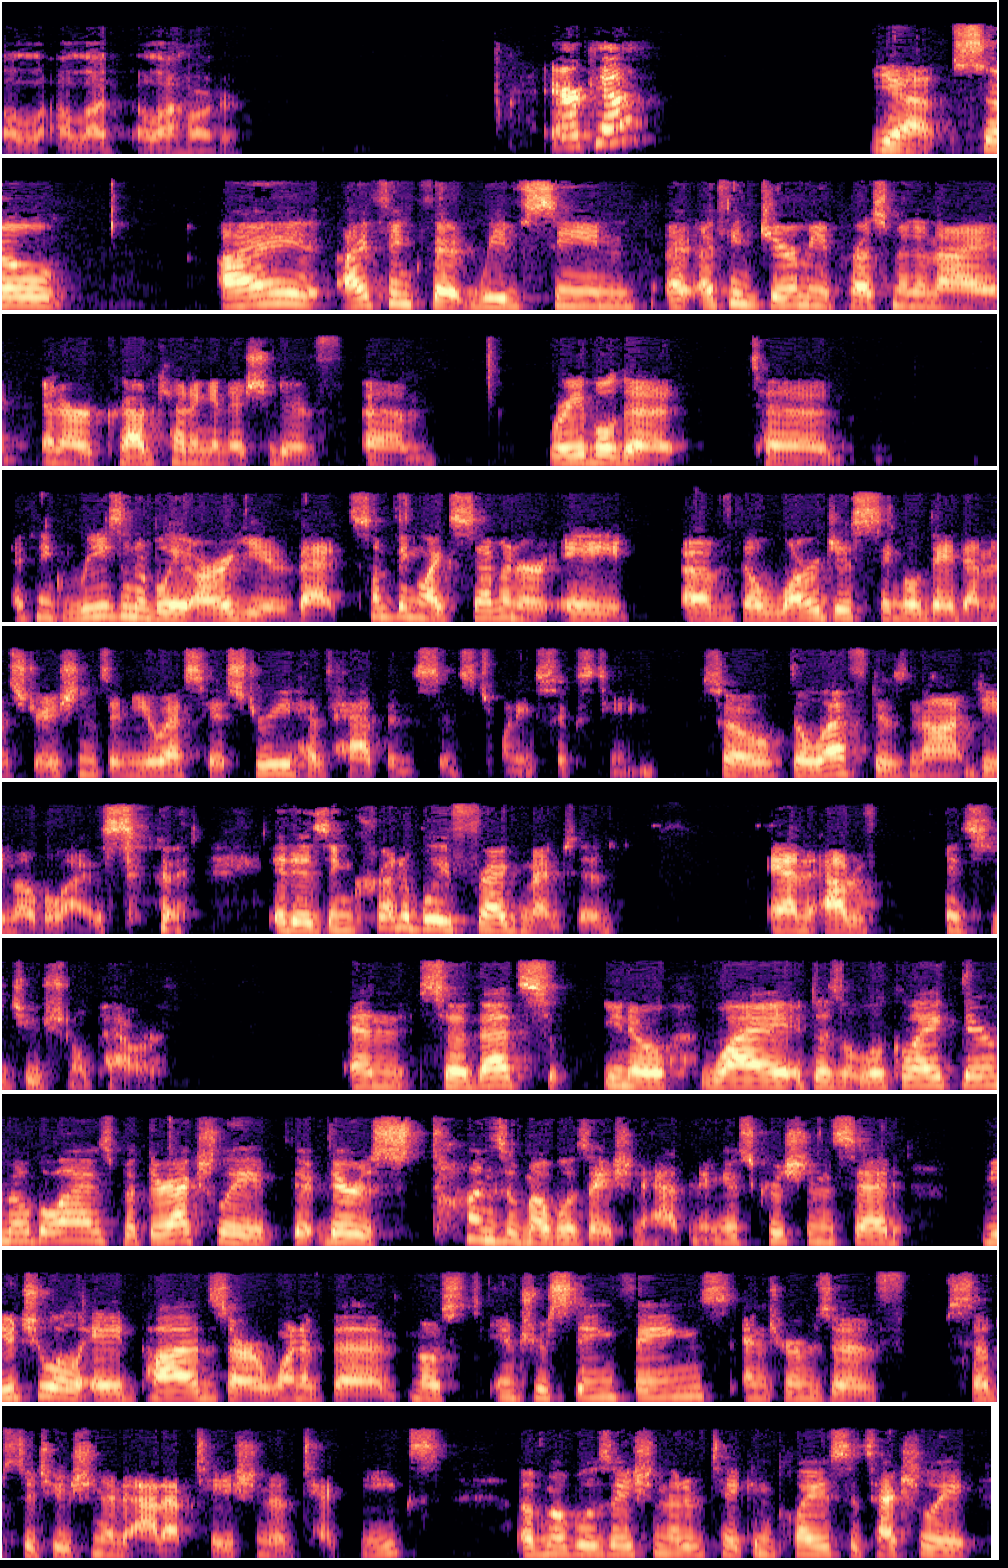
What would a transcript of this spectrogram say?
a, a lot, a lot harder. Erica? Yeah, so I I think that we've seen. I, I, think Jeremy Pressman and I, and our crowd counting initiative, um, were able to to I think reasonably argue that something like seven or eight of the largest single day demonstrations in U.S. history have happened since 2016. So the left is not demobilized. it is incredibly fragmented and out of institutional power and so that's you know why it doesn't look like they're mobilized but they're actually there, there's tons of mobilization happening as christian said mutual aid pods are one of the most interesting things in terms of substitution and adaptation of techniques of mobilization that have taken place. It's actually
